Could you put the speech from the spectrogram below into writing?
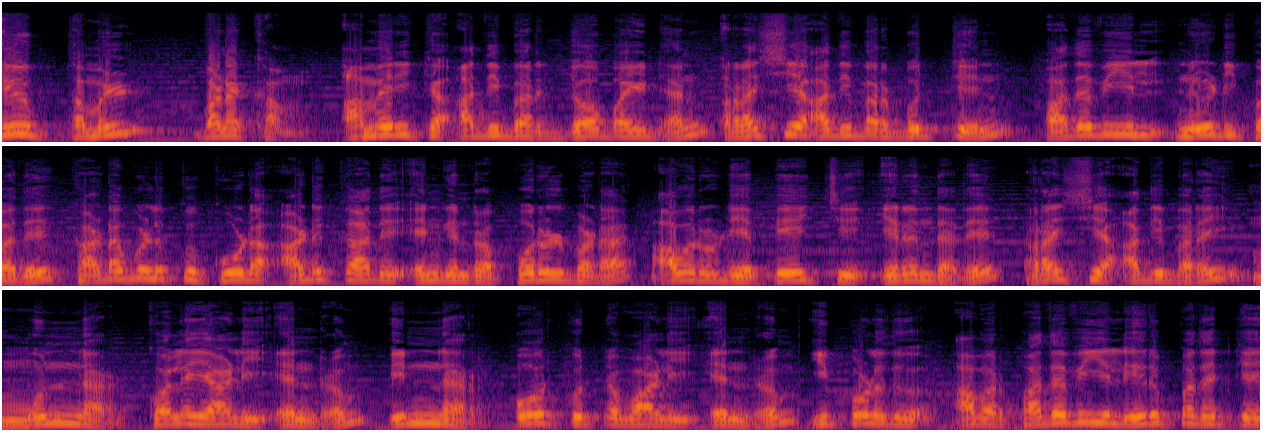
டியூப் தமிழ் வணக்கம். அமெரிக்க அதிபர் ஜோ பைடன் ரஷ்ய அதிபர் புட்டின் பதவியில் நீடிப்பது கடவுளுக்கு கூட அடுக்காது என்கின்ற பொருள்பட அவருடைய பேச்சு இருந்தது. ரஷ்ய அதிபரை முன்னர் கொலையாளி என்றும் பின்னர் போர்க்குற்றவாளி என்றும் இப்பொழுது அவர் பதவியில் இருப்பதற்கே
